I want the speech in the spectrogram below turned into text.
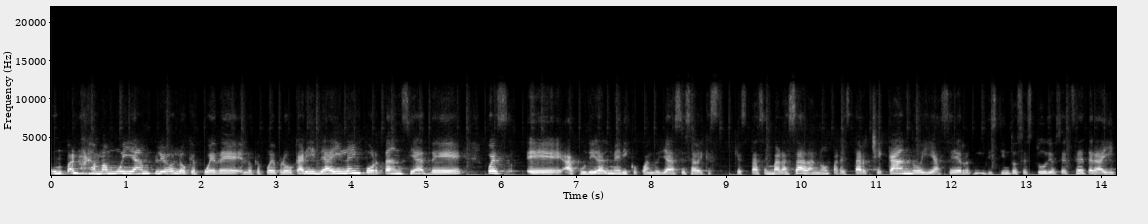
un panorama muy amplio lo que puede, lo que puede provocar y de ahí la importancia de pues eh, acudir al médico cuando ya se sabe que, estás embarazada, ¿no? Para estar checando y hacer distintos estudios, etcétera. Y,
